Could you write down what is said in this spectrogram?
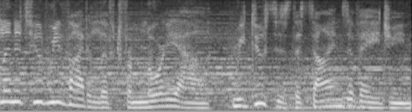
Plenitude Revitalift from L'Oreal reduces the signs of aging.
